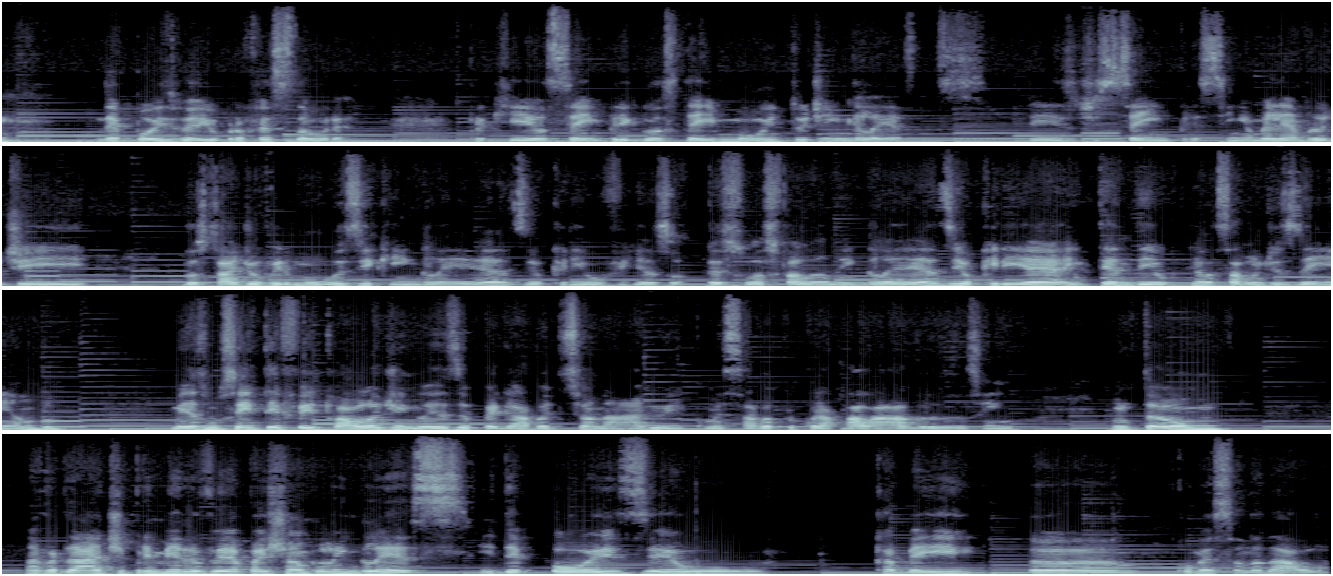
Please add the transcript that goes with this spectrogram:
depois veio professora, porque eu sempre gostei muito de inglês, desde sempre. Assim, eu me lembro de gostar de ouvir música em inglês, eu queria ouvir as pessoas falando inglês e eu queria entender o que elas estavam dizendo. Mesmo sem ter feito aula de inglês, eu pegava dicionário e começava a procurar palavras, assim. Então, na verdade, primeiro veio a paixão pelo inglês e depois eu acabei uh, começando a dar aula.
